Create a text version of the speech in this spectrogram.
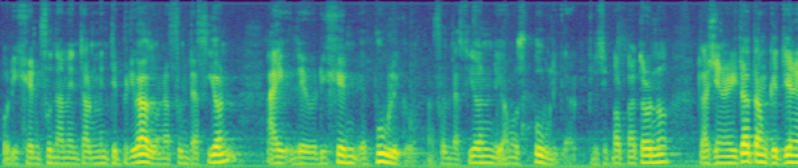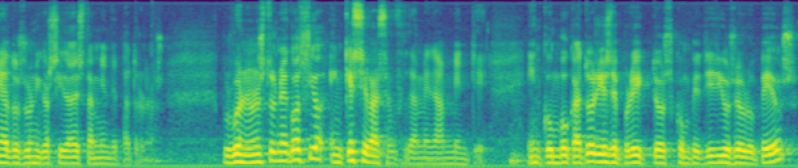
origen fundamentalmente privado, una fundación de origen público, una fundación, digamos, pública. El principal patrono, la Generalitat, aunque tiene a dos universidades también de patronos. Pues bueno, nuestro negocio, ¿en qué se basa fundamentalmente? En convocatorias de proyectos competitivos europeos,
